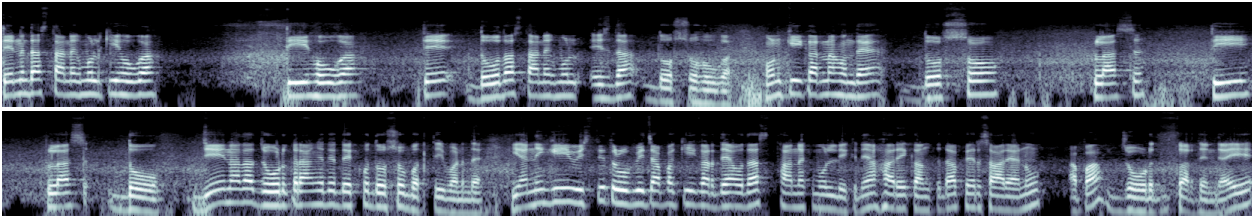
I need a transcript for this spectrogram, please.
3 ਦਾ ਸਥਾਨਕ ਮੁੱਲ ਕੀ ਹੋਊਗਾ? 30 ਹੋਊਗਾ। ਤੇ 2 ਦਾ ਸਥਾਨਕ ਮੁੱਲ ਇਸ ਦਾ 200 ਹੋਊਗਾ। ਹੁਣ ਕੀ ਕਰਨਾ ਹੁੰਦਾ ਹੈ? 200 ਪਲੱਸ 30 ਪਲੱਸ 2 ਜੇ ਇਹਨਾਂ ਦਾ ਜੋੜ ਕਰਾਂਗੇ ਤੇ ਦੇਖੋ 232 ਬਣਦਾ ਯਾਨੀ ਕਿ ਵਿਸਤ੍ਰਿਤ ਰੂਪ ਵਿੱਚ ਆਪਾਂ ਕੀ ਕਰਦੇ ਆ ਉਹਦਾ ਸਥਾਨਕ ਮੁੱਲ ਲਿਖਦੇ ਆ ਹਰ ਇੱਕ ਅੰਕ ਦਾ ਫਿਰ ਸਾਰਿਆਂ ਨੂੰ ਆਪਾਂ ਜੋੜ ਕਰ ਦਿੰਦੇ ਆ ਇਹ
